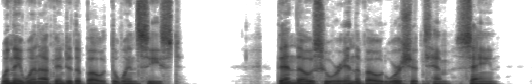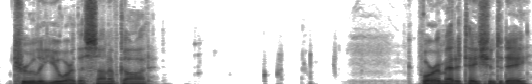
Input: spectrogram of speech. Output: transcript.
When they went up into the boat, the wind ceased. Then those who were in the boat worshipped him, saying, Truly you are the Son of God. For a meditation today,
